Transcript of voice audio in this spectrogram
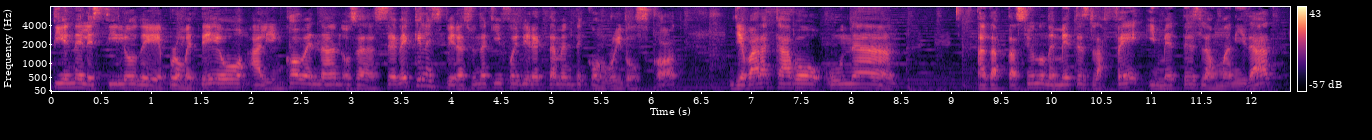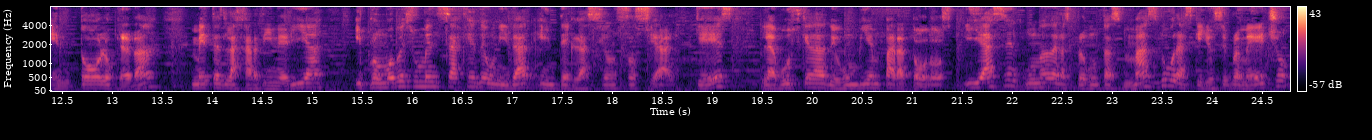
tiene el estilo de Prometeo, Alien Covenant, o sea, se ve que la inspiración aquí fue directamente con Riddle Scott. Llevar a cabo una adaptación donde metes la fe y metes la humanidad en todo lo que da, metes la jardinería y promueves un mensaje de unidad e integración social, que es la búsqueda de un bien para todos. Y hacen una de las preguntas más duras que yo siempre me he hecho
